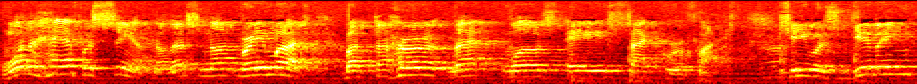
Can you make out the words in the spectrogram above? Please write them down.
one half a cent. Now that's not very much, but to her that was a sacrifice. She was giving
